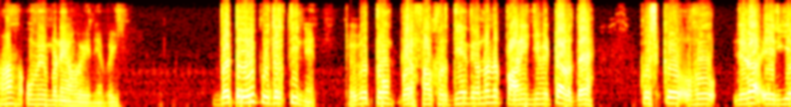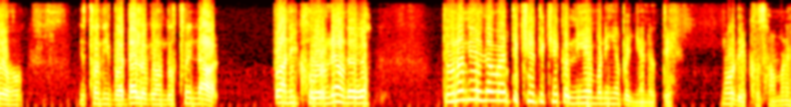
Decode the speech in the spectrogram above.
ਹਾਂ, ਉਵੇਂ ਬਣਿਆ ਹੋਏ ਨੇ ਬਈ। ਬਟ ਇਹ ਕੁਦਰਤੀ ਨੇ ਕਿਉਂਕਿ ਉੱਤੋਂ ਬਰਫ਼ਾਂ ਖੁਰਦੀਆਂ ਤੇ ਉਹਨਾਂ ਦਾ ਪਾਣੀ ਜਿਵੇਂ ਢਲਦਾ ਹੈ, ਕੁਛ ਕੁ ਉਹ ਜਿਹੜਾ ਏਰੀਆ ਉਹ ਜਿੱਥੋਂ ਦੀ ਵਾਢਾ ਲੱਗਾ ਉੱਥੋਂ ਹੀ ਨਾਲ ਪਾਣੀ ਖੋਰ ਲਿਆਉਂਦਾ ਹੈਗਾ। ਤੇ ਉਹਨਾਂ ਦੀਆਂ ਜਿਵੇਂ ਤਿੱਖੇ ਤਿੱਖੇ ਕੰਨੀਆਂ ਬਣੀਆਂ ਪਈਆਂ ਨੇ ਉੱਤੇ। ਉਹ ਦੇਖੋ ਸਾਹਮਣੇ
